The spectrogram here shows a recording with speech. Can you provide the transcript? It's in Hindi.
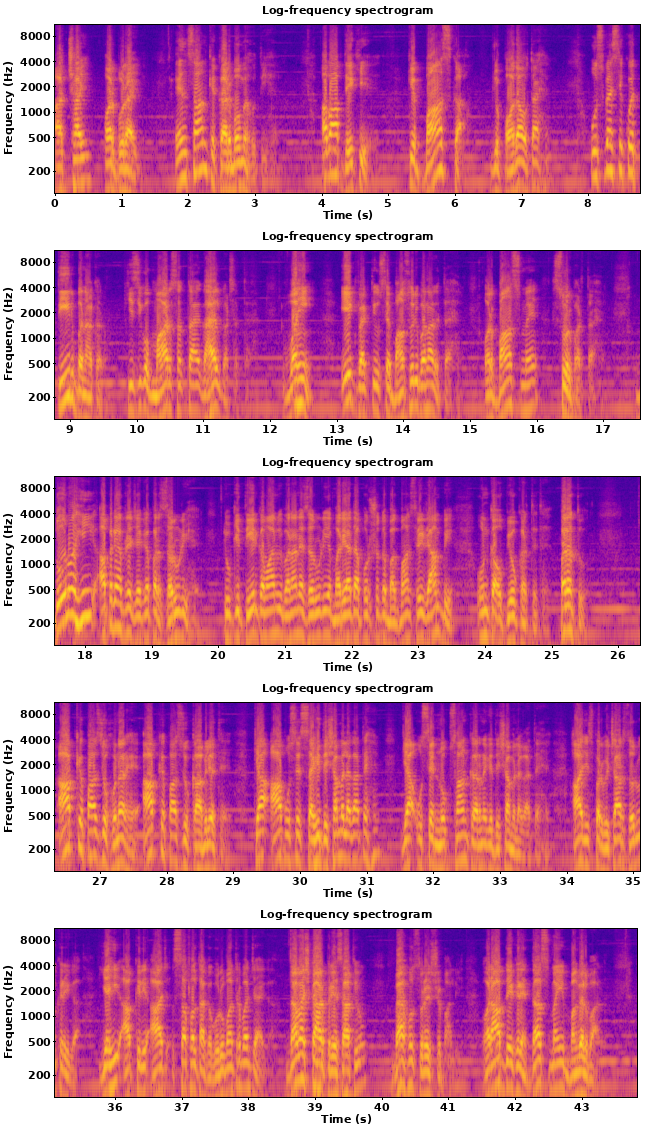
अच्छाई और बुराई इंसान के कर्मों में होती है। अब आप देखिए कि बाँस का जो पौधा होता है, उसमें से कोई तीर बनाकर किसी को मार सकता है, घायल कर सकता है। वहीं एक व्यक्ति उससे बांसुरी बना लेता है और बाँस में सुर भरता है। दोनों ही अपने अपने जगह पर ज़रूरी है, क्योंकि तीर कमान भी बनाने ज़रूरी है, मर्यादा पुरुषोत्तम तो भगवान श्री राम भी उनका उपयोग करते थे। परंतु आपके पास जो हुनर है, आपके पास जो काबिलियत है क्या आप उसे सही दिशा में लगाते हैं या उसे नुकसान करने की दिशा में लगाते हैं? आज इस पर विचार ज़रूर करेगा यही आपके लिए आज सफलता का गुरु मंत्र बन जाएगा। नमस्कार प्रिय साथियों, मैं हूँ सुरेश श्रिपाली और आप देख रहे हैं दस मई मंगलवार,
